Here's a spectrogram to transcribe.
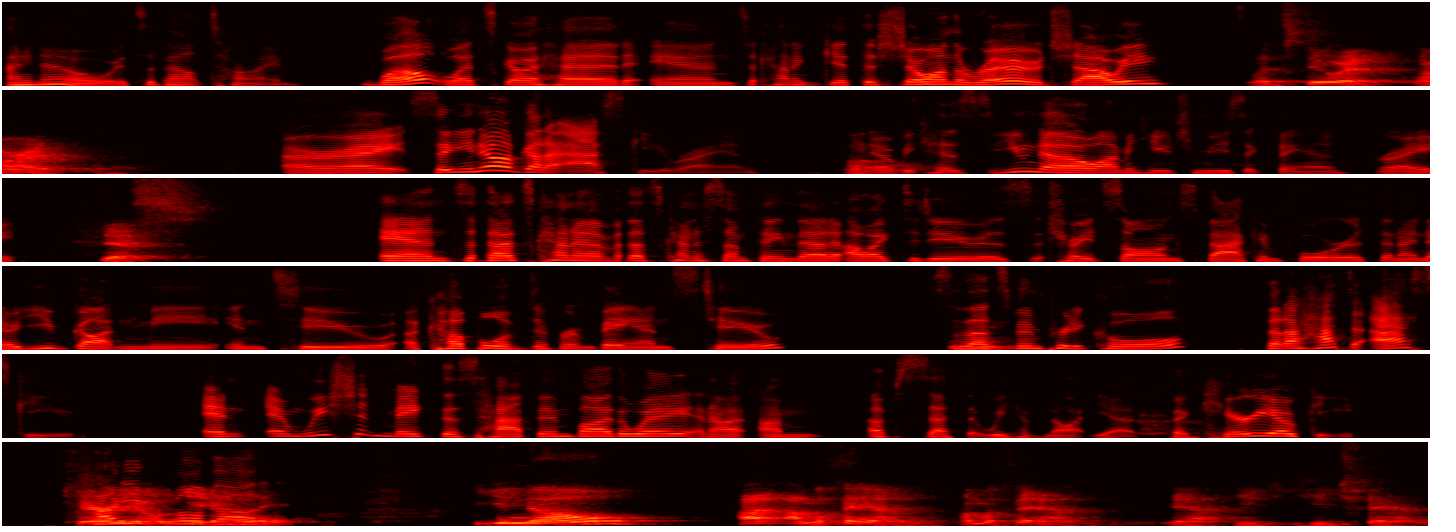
I know it's about time. Well, let's go ahead and kind of get the show on the road, shall we? Let's do it. All right. All right. So you know I've got to ask you, Ryan. You Uh-oh. know because you know I'm a huge music fan, right? Yes and that's kind of that's kind of something that i like to do is trade songs back and forth and i know you've gotten me into a couple of different bands too so mm-hmm. that's been pretty cool. But I have to ask you, and and we should make this happen, by the way. And I, I'm upset that we have not yet. But karaoke. karaoke how do you feel about oh, it? You know, I, am a fan. I'm a fan. Yeah, huge huge fan.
